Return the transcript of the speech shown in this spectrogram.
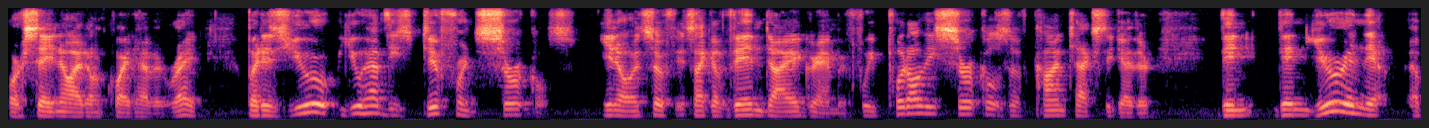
or say no i don't quite have it right. But as you you have these different circles you know and so if it's like a venn diagram. If we put all these circles of contacts together then then you're in the a,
